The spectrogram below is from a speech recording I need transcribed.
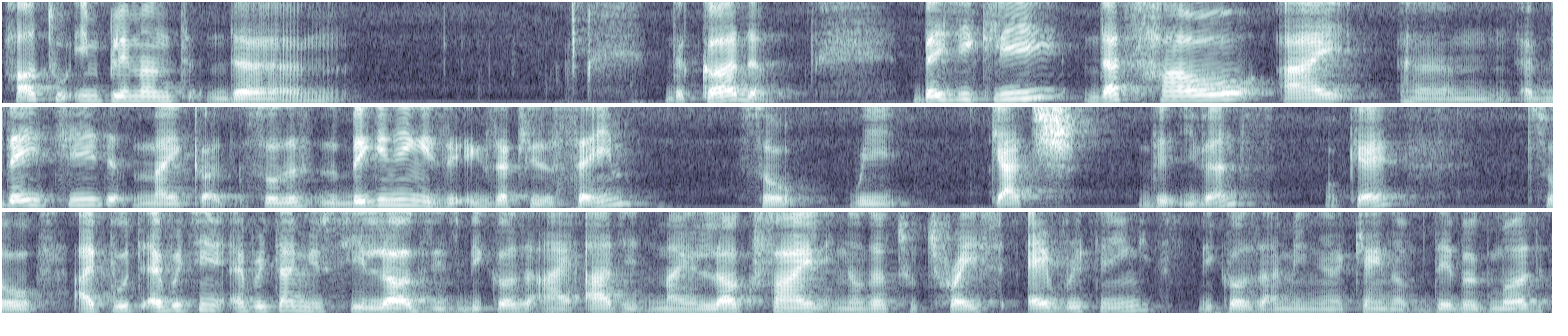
how to implement the, the code Basically, that's how I um, updated my code. So the, the beginning is exactly the same. So we catch the events, okay? So I put everything, every time you see logs, it's because I added my log file in order to trace everything because I'm in a kind of debug mode.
